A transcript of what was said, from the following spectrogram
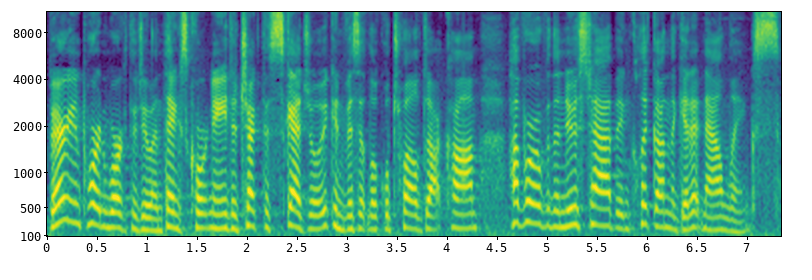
Very important work they're doing. Thanks, Courtney. To check the schedule, you can visit local12.com, hover over the news tab, and click on the Get It Now links.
